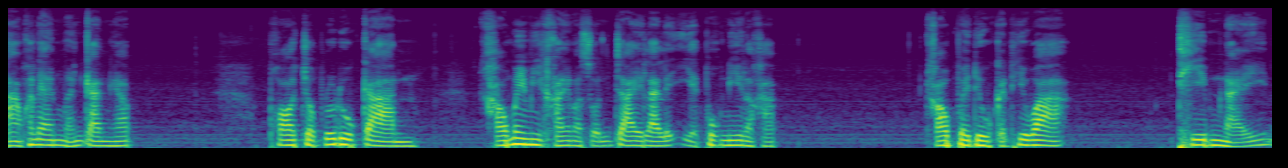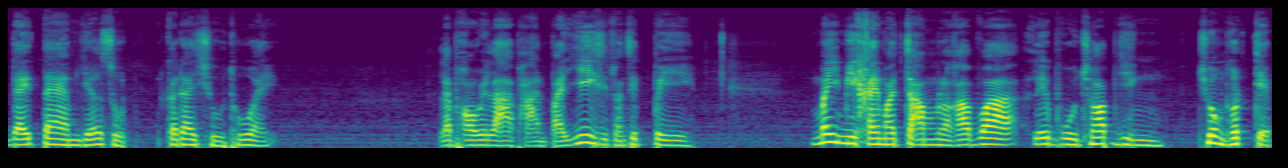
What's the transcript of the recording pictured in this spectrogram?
3 คะแนนเหมือนกันครับ พอจบฤดูกาลเขาไม่มีใครมาสนใจรายละเอียดพวกนี้หรอกครับ เขาไปดูกันที่ว่า ทีมไหนได้แต้มเยอะสุดก็ได้ชูถ้วย และพอเวลาผ่านไป 20-30 ปี ไม่มีใครมาจำหรอกครับว่าลิเวอร์พูลชอบยิงช่วงทดเจ็บ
